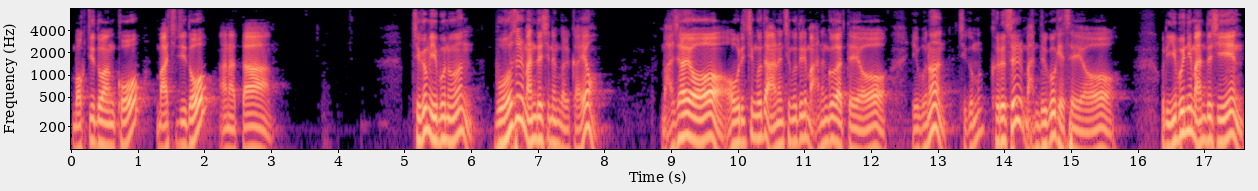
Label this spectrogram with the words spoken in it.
먹지도 않고 마시지도 않았다. 지금 이분은 무엇을 만드시는 걸까요? 맞아요. 어, 우리 친구들 아는 친구들이 많은 것 같아요. 이분은 지금 그릇을 만들고 계세요. 우리 이분이 만드신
